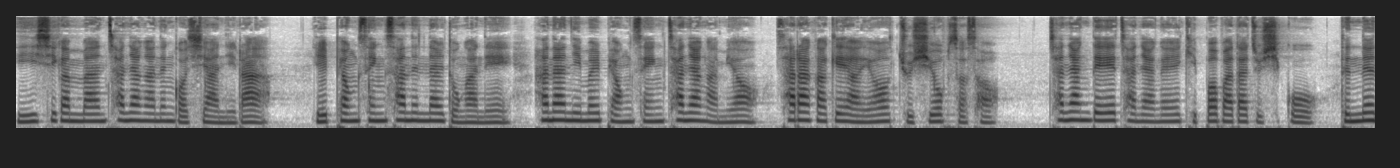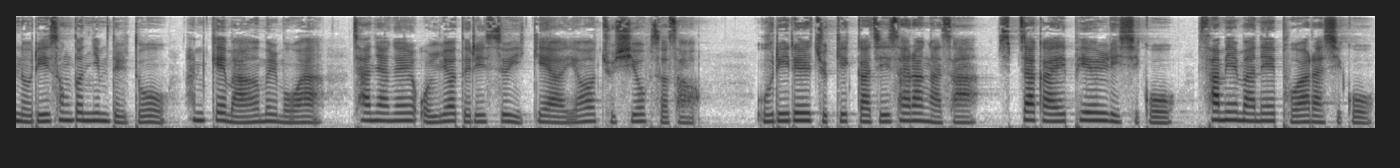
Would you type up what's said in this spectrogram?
이 시간만 찬양하는 것이 아니라 일평생 사는 날 동안에 하나님을 평생 찬양하며 살아가게 하여 주시옵소서. 찬양대의 찬양을 기뻐 받아 주시고 듣는 우리 성도님들도 함께 마음을 모아 찬양을 올려드릴 수 있게 하여 주시옵소서. 우리를 죽기까지 사랑하사 십자가에 피 흘리시고 3일 만에 부활하시고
